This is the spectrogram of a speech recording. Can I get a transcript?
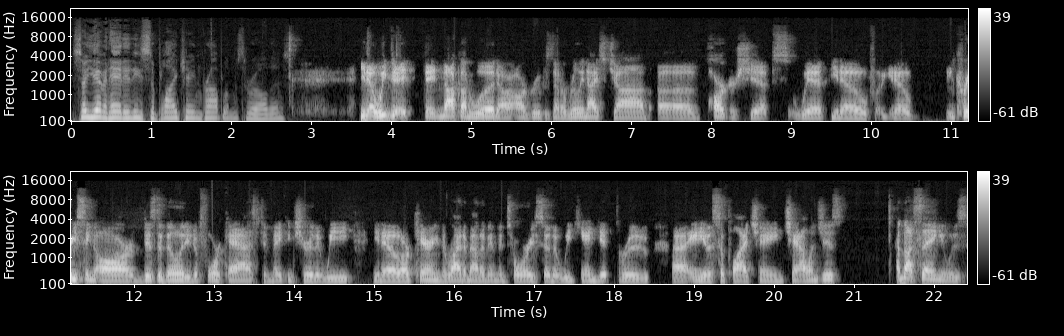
So you haven't had any supply chain problems through all this? You know, we did, knock on wood, our, our group has done a really nice job of partnerships with, you know, you know, increasing our visibility to forecast and making sure that we, you know, are carrying the right amount of inventory so that we can get through uh, any of the supply chain challenges. I'm not saying it was,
